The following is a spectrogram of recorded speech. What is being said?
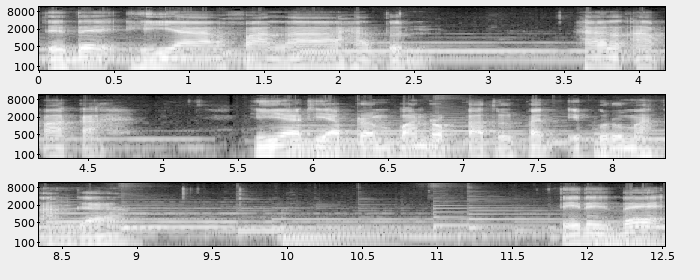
Titik hiya falahatun. Hal apakah? Hiya dia perempuan rubatul bait ibu rumah tangga titik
